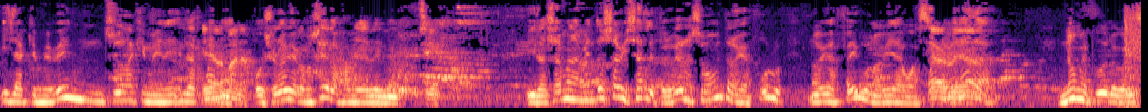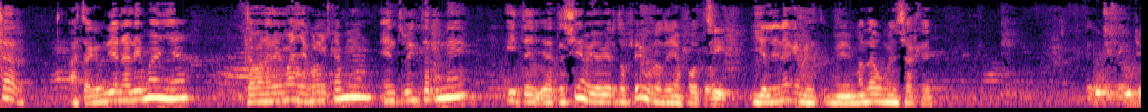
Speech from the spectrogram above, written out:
Y la que me ve en Susana Jiménez es la hermana. hermana. O yo la había conocido la familia de Elena. Sí. Y la llaman a Mendoza a avisarle, pero claro, en ese momento no había Facebook, no había Facebook, no había WhatsApp, Claro, nada. No me pude localizar. Hasta que un día en Alemania, estaba en Alemania con el camión, entro a internet y te- recién había abierto Facebook, no tenía fotos. Sí. Y Elena que me, me mandaba un mensaje. Te escucho, te escucho.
